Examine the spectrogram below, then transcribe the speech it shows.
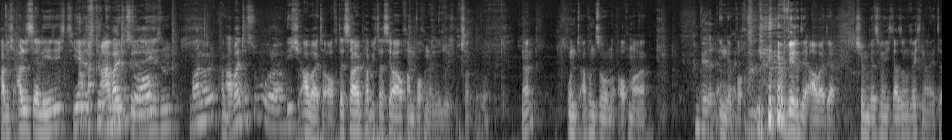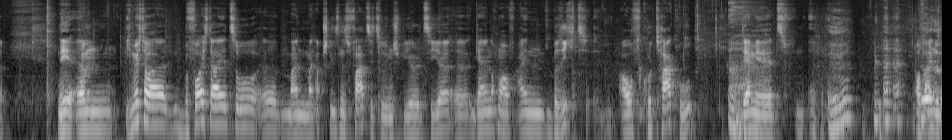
habe ich alles erledigt. Jedes Stück arbeitest du auch, Manuel? Arbeitest du oder? Ich arbeite auch, deshalb habe ich das ja auch am Wochenende durchgezockt. Ne? Und ab und zu auch mal Während der in der Arbeit. Woche. Während der Arbeit, ja. Schön wäre es, wenn ich da so einen Rechner hätte. Nee, ähm, ich möchte aber, bevor ich da jetzt so äh, mein, mein abschließendes Fazit zu dem Spiel ziehe, äh, gerne nochmal auf einen Bericht auf Kotaku, der mir jetzt äh, auf, einen,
